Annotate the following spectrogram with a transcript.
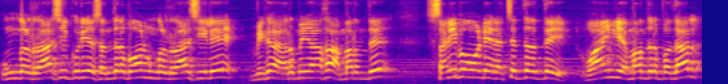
உங்கள் ராசிக்குரிய சந்திரபவன் உங்கள் ராசியிலே மிக அருமையாக அமர்ந்து சனி நட்சத்திரத்தை வாங்கி அமர்ந்திருப்பதால்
